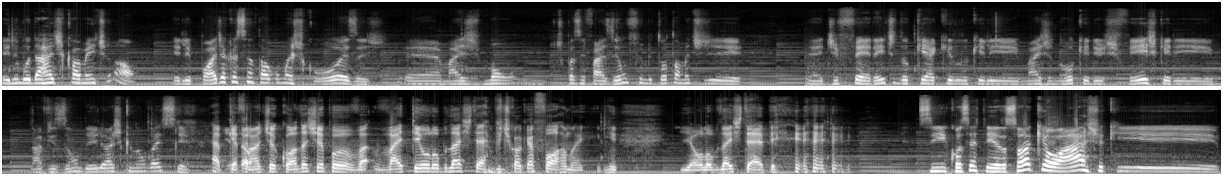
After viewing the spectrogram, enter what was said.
ele mudar radicalmente, não. Ele pode acrescentar algumas coisas, é, mas, bom, tipo assim, fazer um filme totalmente de- é, diferente do que aquilo que ele imaginou, que ele fez, que ele. A visão dele, eu acho que não vai ser. É, porque Então- afinal de contas, tipo, vai, vai ter o Lobo da Steppe de qualquer forma. E é o Lobo da Steppe. Sim, com certeza. Só que eu acho que.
